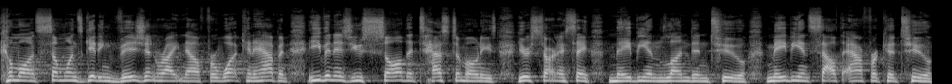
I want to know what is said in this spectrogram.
Come on, someone's getting vision right now for what can happen. Even as you saw the testimonies, you're starting to say, maybe in London too, maybe in South Africa too,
